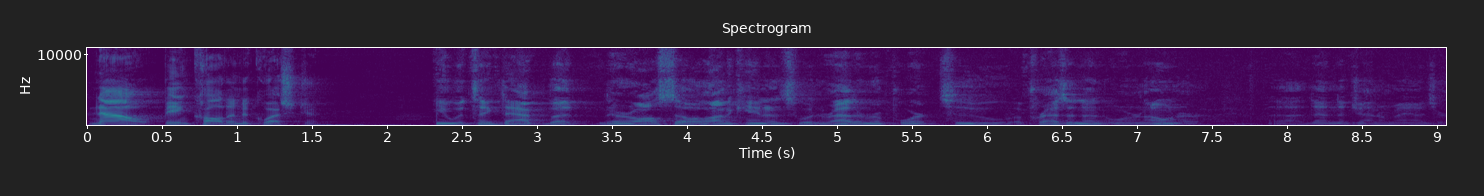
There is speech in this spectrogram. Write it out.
now being called into question. You would think that, but there are also a lot of candidates who would rather report to a president or an owner uh, than the general manager.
